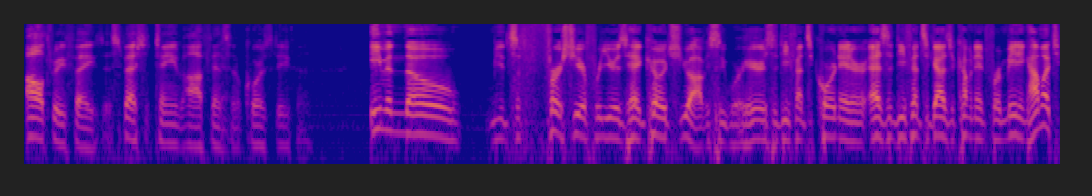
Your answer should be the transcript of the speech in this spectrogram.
all three phases: special team, offense, yeah. and of course defense. Even though it's the first year for you as head coach. You obviously were here as a defensive coordinator. As the defensive guys are coming in for a meeting, how much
